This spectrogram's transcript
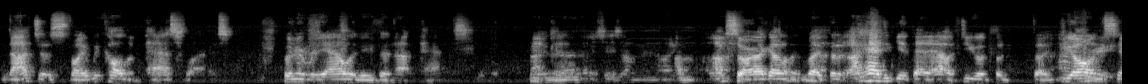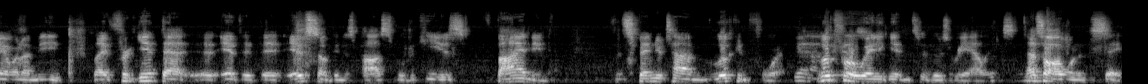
Not just like we call them past lives, but in reality they're not past. Right, you know? I say something? Like, I'm, uh, I'm sorry, I got on it, like, but I had to get that out. Do you, but, but do y'all understand what I mean? Like, forget that uh, if it, it is something is possible. The key is finding it. And spend your time looking for it. yeah, Look for a way to get into those realities. That's all I wanted to say.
